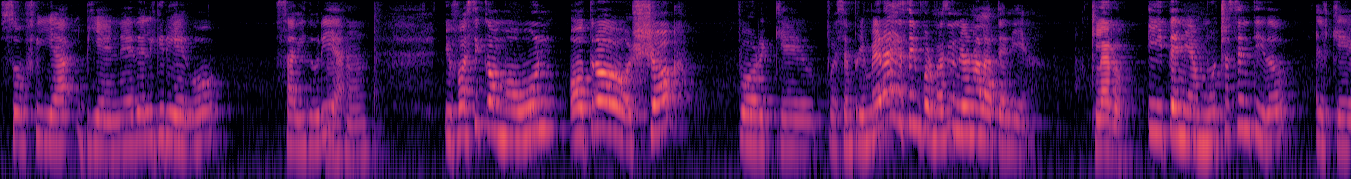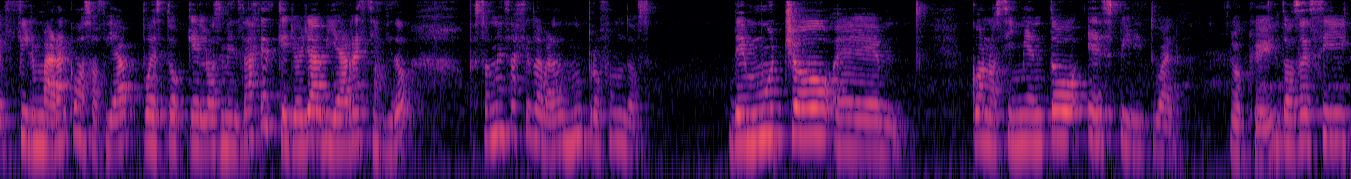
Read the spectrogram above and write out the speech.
Sofía viene del griego sabiduría. Ujú. Y fue así como un otro shock, porque, pues, en primera, esa información yo no la tenía. Claro. Y tenía mucho sentido el que firmaran como Sofía, puesto que los mensajes que yo ya había recibido, pues son mensajes, la verdad, muy profundos, de mucho eh, conocimiento espiritual. Ok. Entonces sí,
